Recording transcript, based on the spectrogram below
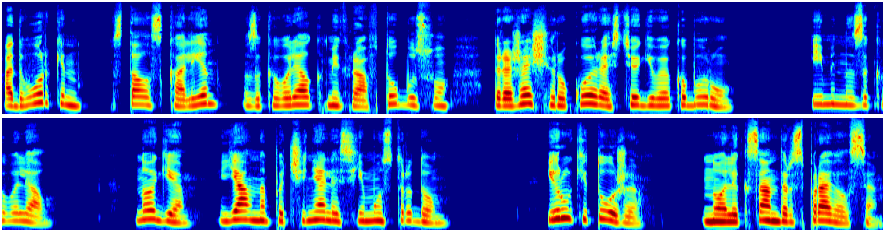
а Дворкин встал с колен, заковылял к микроавтобусу, дрожащей рукой расстегивая кобуру. Именно заковылял. Ноги явно подчинялись ему с трудом. И руки тоже. Но Александр справился.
